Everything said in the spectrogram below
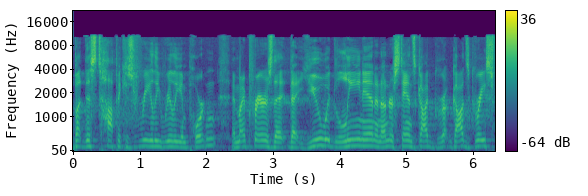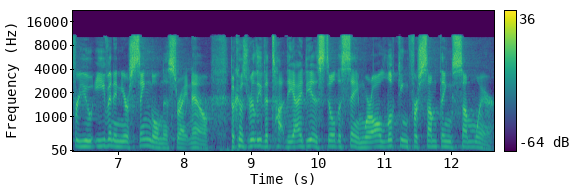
but this topic is really, really important, and my prayer is that, that you would lean in and understand God, God's grace for you even in your singleness right now, because really the, to- the idea is still the same. We're all looking for something somewhere.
